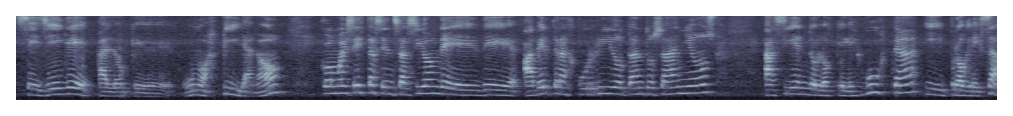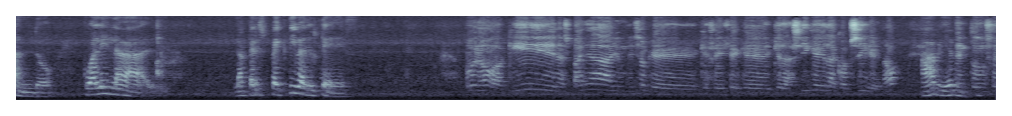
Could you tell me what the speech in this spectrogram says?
se llegue a lo que uno aspira, ¿no? ¿Cómo es esta sensación de, de haber transcurrido tantos años haciendo lo que les gusta y progresando? ¿Cuál es la, la perspectiva de ustedes? Bueno, aquí en España hay un dicho que, que se dice que, que la sigue y la consigue, ¿no? Ah, bien. Entonces,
